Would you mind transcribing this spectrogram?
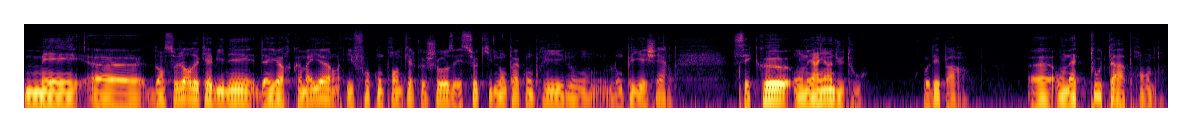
mais euh, dans ce genre de cabinet, d'ailleurs comme ailleurs, il faut comprendre quelque chose, et ceux qui ne l'ont pas compris l'ont payé cher, c'est qu'on n'est rien du tout au départ. Euh, on a tout à apprendre.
